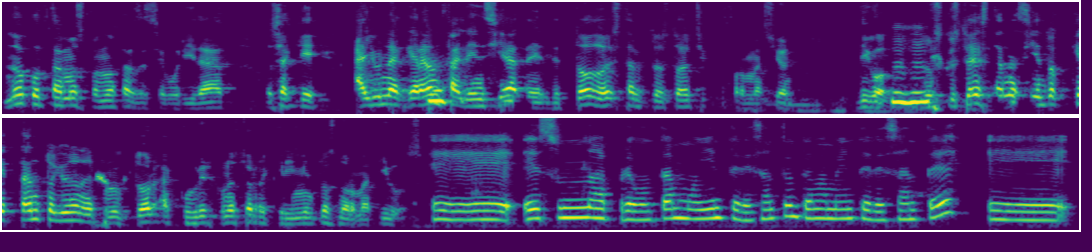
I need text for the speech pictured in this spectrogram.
no contamos con hojas de seguridad, o sea que hay una gran falencia de, todo esta, toda esta información. Digo, los que ustedes están haciendo, ¿qué tanto ayudan al productor a cubrir con estos requerimientos normativos? Eh, es una pregunta muy interesante, un tema muy interesante. Eh,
